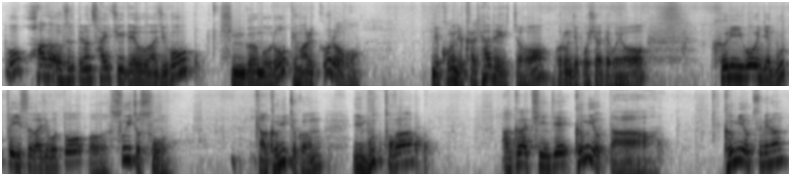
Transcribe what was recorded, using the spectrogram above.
또 화가 없을 때는 사이축이 되어 가지고 신금으로 병화를 끌어오고 이제 그런 역할을 해야 되겠죠. 그런 이제 보셔야 되고요. 그리고 이제 무토 있어가지고 또 어, 수이죠 수. 아, 금 있죠 금. 이 무토가 아까 같이 이제 금이 없다. 금이 없으면은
